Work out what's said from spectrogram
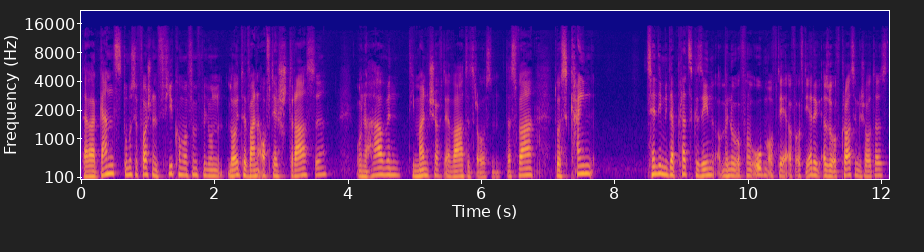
da war ganz, du musst dir vorstellen, 4,5 Millionen Leute waren auf der Straße und haben die Mannschaft erwartet draußen. Das war, du hast kein Zentimeter Platz gesehen, wenn du von oben auf, der, auf, auf die Erde, also auf Kroatien geschaut hast.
